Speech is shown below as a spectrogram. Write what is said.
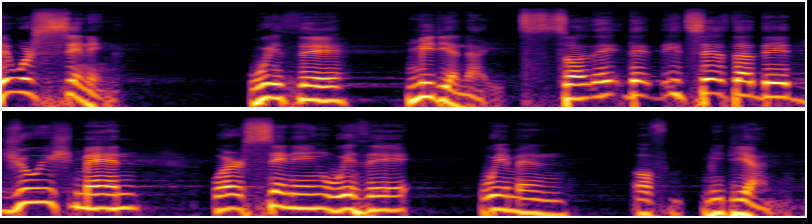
They were sinning with the Midianites. So they, they, it says that the Jewish men were sinning with the women of Midian.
